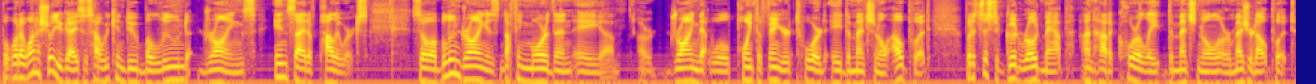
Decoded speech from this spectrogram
But what I want to show you guys is how we can do ballooned drawings inside of Polyworks. So a balloon drawing is nothing more than a, um, a drawing that will point the finger toward a dimensional output, but it's just a good roadmap on how to correlate dimensional or measured output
